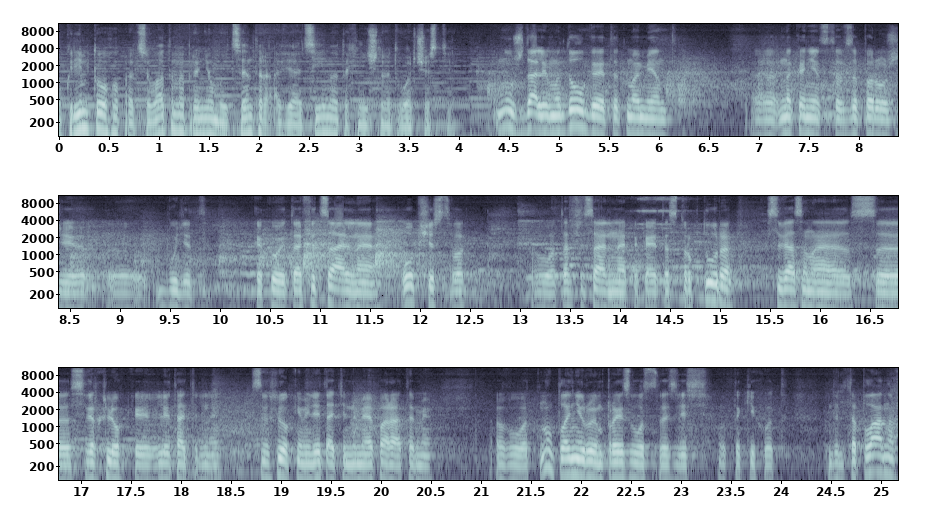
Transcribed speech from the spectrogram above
Окрім того, працюватиме при ньому й центр авіаційно-технічної творчості. Ну, ждали мы долго этот момент. Э, Наконец-то в Запорожье э, будет какое-то официальное общество, вот, официальная какая-то структура, связанная с э, сверхлегкой летательной, сверхлегкими летательными аппаратами. Вот. Ну, планируем производство здесь вот таких вот дельтапланов,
